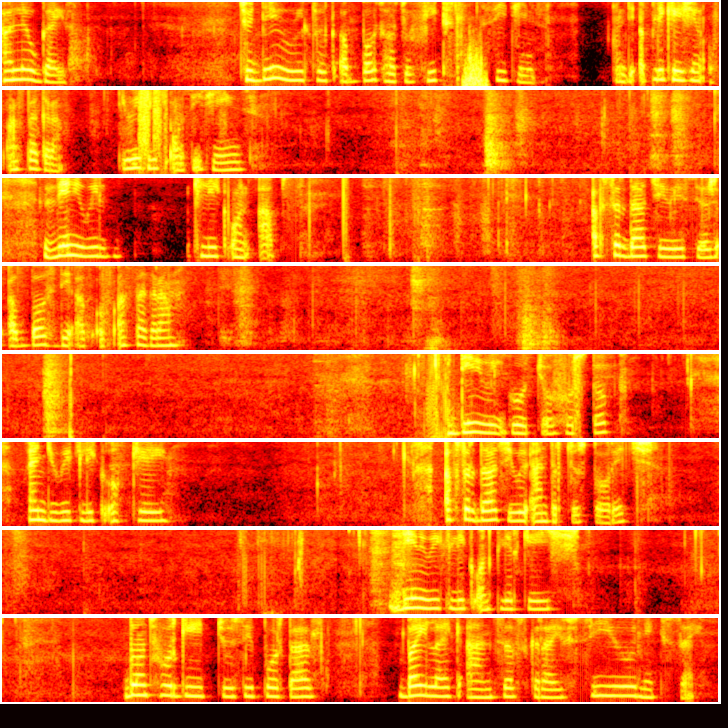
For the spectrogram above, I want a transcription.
hello guys. Today we will talk about how to fix settings on the application of instagram. You will click on settings then you will click on apps. After that you will search about the app of instagram then you will go to force stop. And you will click ok. After that you will enter to storage. Then we click on clear cache. Don't forget to support us. By like and subscribe. See you next time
